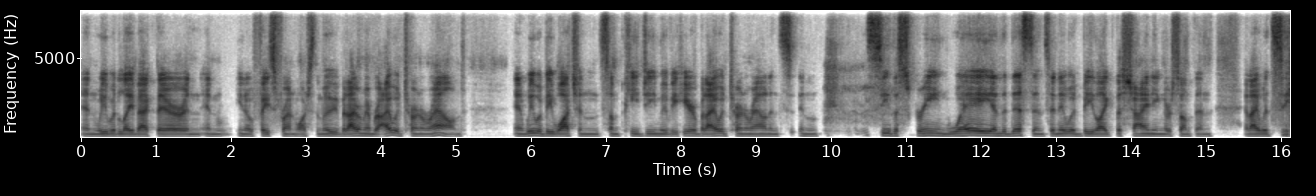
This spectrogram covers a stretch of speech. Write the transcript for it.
and we would lay back there and and you know face front and watch the movie but i remember i would turn around and we would be watching some pg movie here but i would turn around and and see the screen way in the distance and it would be like the shining or something and i would see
